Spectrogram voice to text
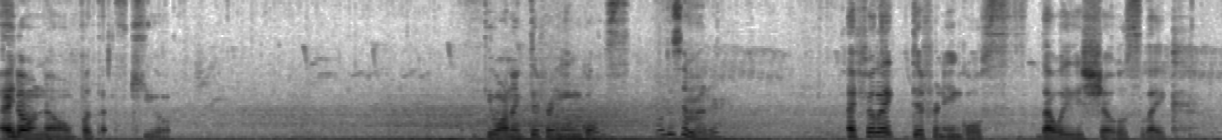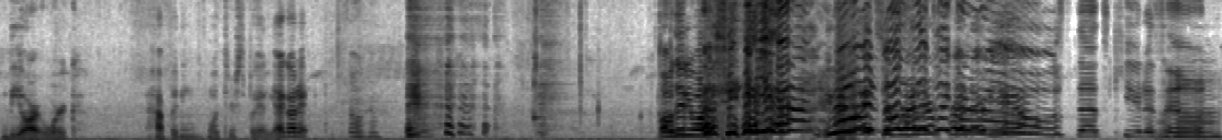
I don't know, but that's cute. Do you want like different angles? What does it matter? I feel like different angles. That way it shows like the artwork happening with your spaghetti. I got it. Okay. Oh, did you want to see? yeah. You Oh, it's right in front of you. That's cute as hell. Mhm.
